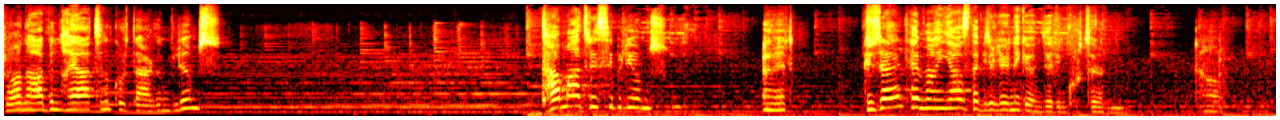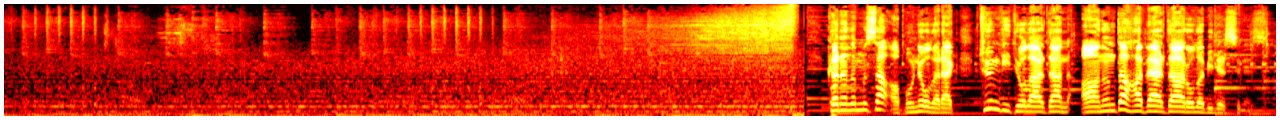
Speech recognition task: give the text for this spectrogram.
Şu an abin hayatını kurtardım biliyor musun? Tam adresi biliyor musun? Evet. Güzel, hemen yaz da birilerine göndereyim kurtaralım. Tamam. Kanalımıza abone olarak tüm videolardan anında haberdar olabilirsiniz.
